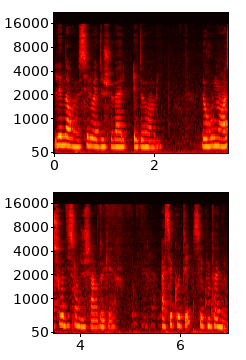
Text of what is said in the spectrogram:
L'énorme silhouette du cheval est devant lui. Le roulement assourdissant du char de guerre. À ses côtés, ses compagnons.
